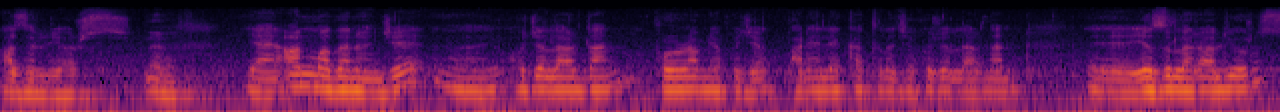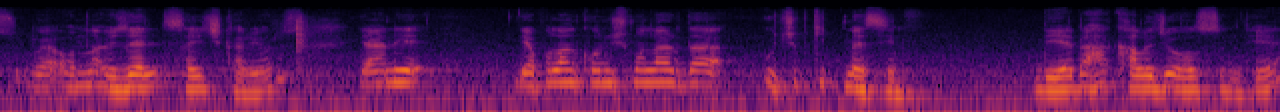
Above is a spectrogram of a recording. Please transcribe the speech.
hazırlıyoruz. Evet. Yani anmadan önce e, hocalardan program yapacak, panele katılacak hocalardan e, yazılar alıyoruz ve onunla özel sayı çıkarıyoruz. Yani yapılan konuşmalar da uçup gitmesin diye, daha kalıcı olsun diye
